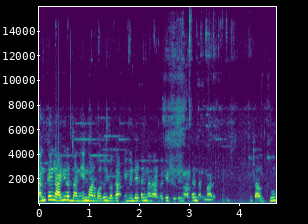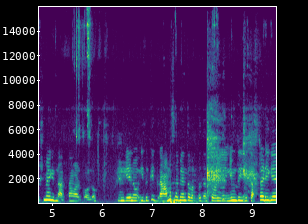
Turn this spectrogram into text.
ನನ್ನ ಕೈಲಿ ಆಗಿರೋದು ನಾನು ಏನು ಮಾಡ್ಬೋದು? ಇವಾಗ ಇಮಿಡಿಯೇಟ್ ಆಗಿ ನಾನು ಅಡ್ವೊಕೇಟ್ ಡ್ಯೂಟಿ ಮಾತ್ರ ನಾನು ಮಾಡಿಸ್ತೀನಿ ತಾವು ಸೂಕ್ಷ್ಮವಾಗಿ ಇದನ್ನ ಅರ್ಥ ಮಾಡಿಕೊಂಡು ನಿಮಗೇನು ಇದಕ್ಕೆ ಗ್ರಾಮ ಸಭೆ ಅಂತ ಬರ್ತದೆ ಸೊ ನಿಮ್ದು ಇದು ಕಸ್ಟಡಿಗೆ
